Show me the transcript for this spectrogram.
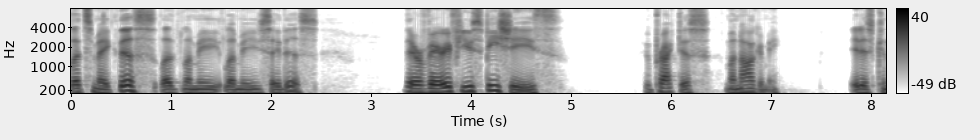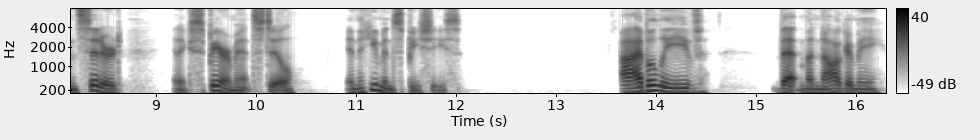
let's make this. Let, let me let me say this. There are very few species who practice monogamy. It is considered an experiment still in the human species. I believe that monogamy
